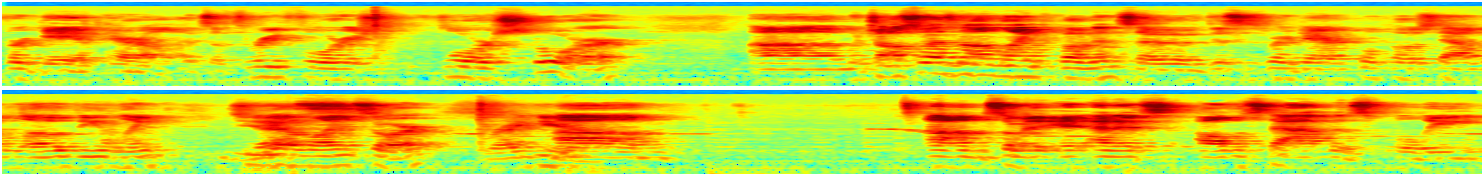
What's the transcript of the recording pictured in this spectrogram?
for gay apparel. It's a three floor floor store um, which also has an online component. So this is where Derek will post down below the link to Yes. the online store. Right here. Um, um, so it, it- and it's all the staff is fully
